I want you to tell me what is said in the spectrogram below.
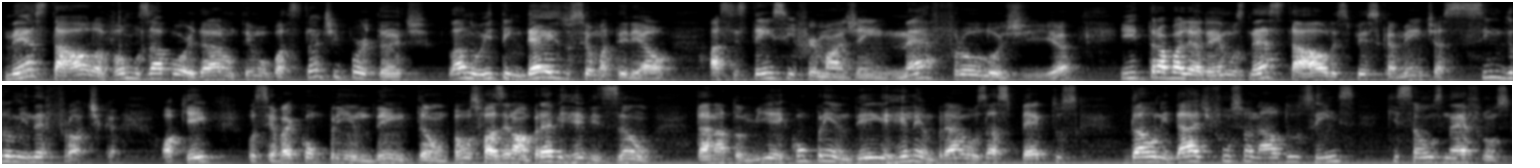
Nesta aula, vamos abordar um tema bastante importante, lá no item 10 do seu material, assistência e enfermagem em nefrologia, e trabalharemos nesta aula especificamente a síndrome nefrótica, ok? Você vai compreender então, vamos fazer uma breve revisão da anatomia e compreender e relembrar os aspectos da unidade funcional dos rins que são os néfrons,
